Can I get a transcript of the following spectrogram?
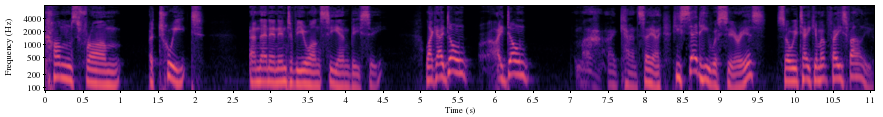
comes from a tweet and then an interview on CNBC. Like I don't, I don't I can't say. I, he said he was serious, so we take him at face value.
